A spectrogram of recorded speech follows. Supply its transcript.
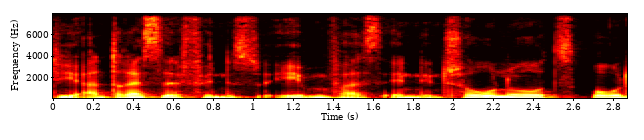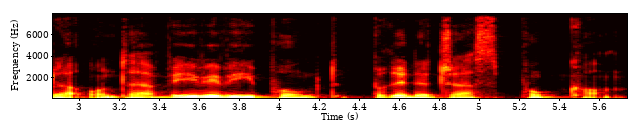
Die Adresse findest du ebenfalls in den Show Notes oder unter www.brillegers.com.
